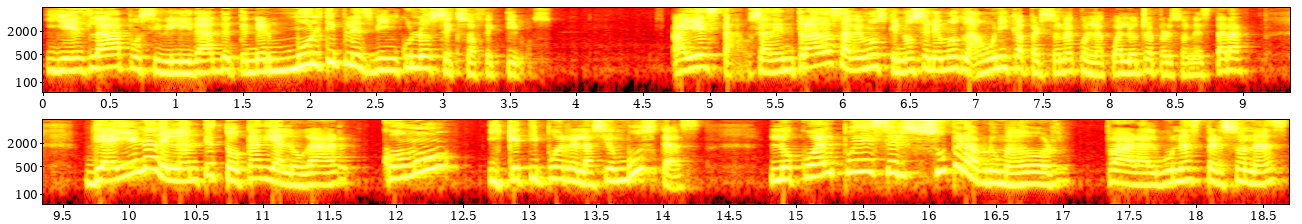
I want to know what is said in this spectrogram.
y es la posibilidad de tener múltiples vínculos sexoafectivos. Ahí está, o sea, de entrada sabemos que no seremos la única persona con la cual otra persona estará. De ahí en adelante toca dialogar cómo y qué tipo de relación buscas, lo cual puede ser súper abrumador para algunas personas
